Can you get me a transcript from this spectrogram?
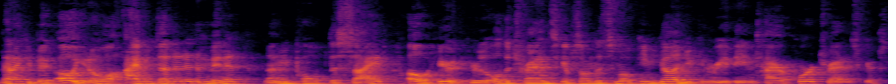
Then I could be like, oh, you know what? I haven't done it in a minute. Let me pull up the site. Oh, here, here's all the transcripts on the smoking gun. You can read the entire court transcripts.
